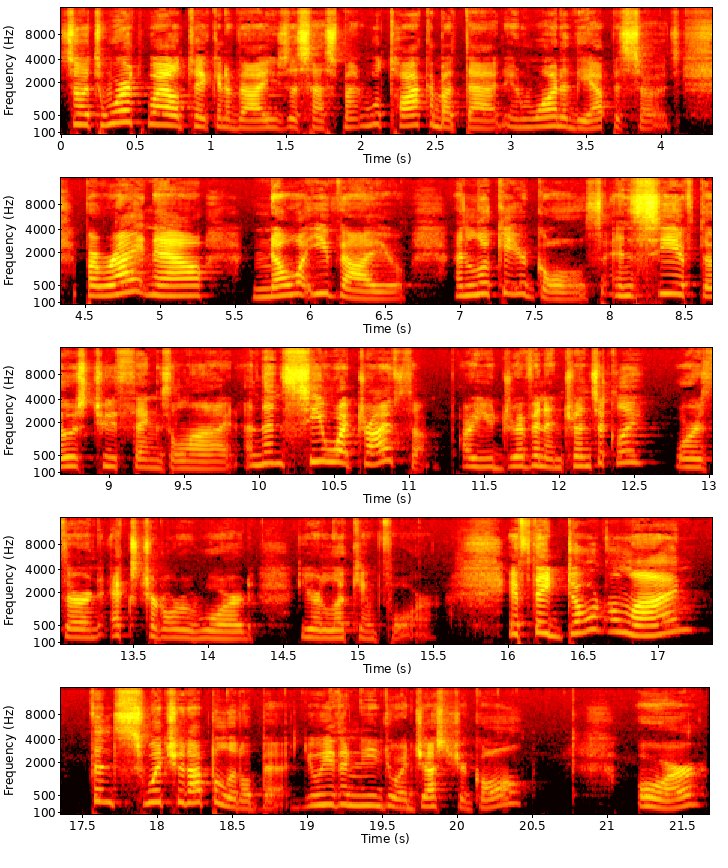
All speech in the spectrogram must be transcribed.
So it's worthwhile taking a values assessment. We'll talk about that in one of the episodes. But right now, know what you value and look at your goals and see if those two things align and then see what drives them. Are you driven intrinsically or is there an external reward you're looking for? If they don't align, then switch it up a little bit. You either need to adjust your goal or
